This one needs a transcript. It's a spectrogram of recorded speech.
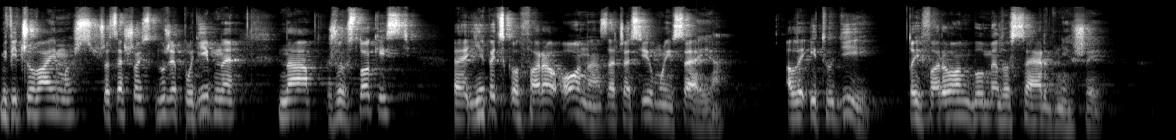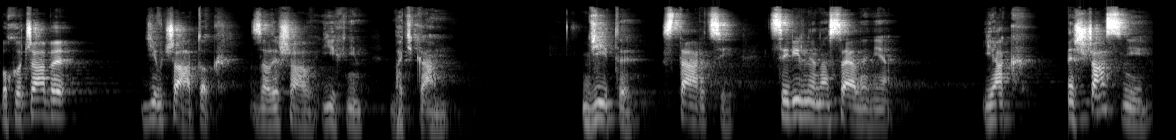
Ми відчуваємо, що це щось дуже подібне на жорстокість єгипетського фараона за часів Мойсея. Але і тоді той фараон був милосердніший, бо хоча б дівчаток залишав їхнім батькам. Діти, старці, цивільне населення, як нещасні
